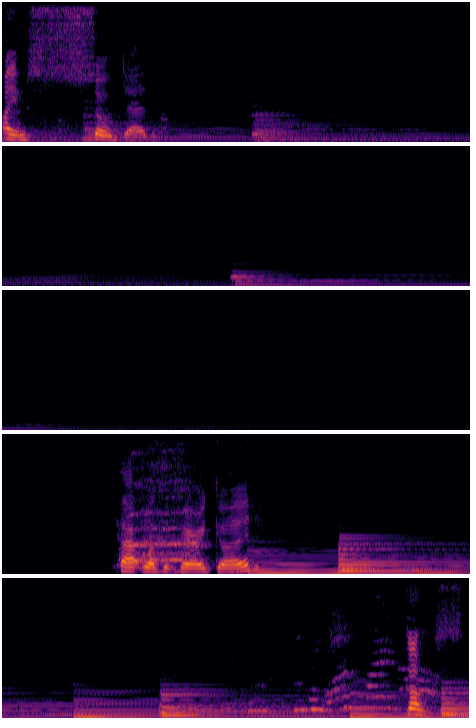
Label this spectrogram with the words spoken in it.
I am so dead. That wasn't very good. Ghost.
